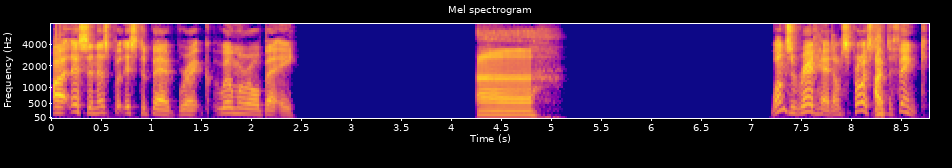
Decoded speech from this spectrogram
All right, listen. Let's put this to bed, Rick. Wilma or Betty? Uh, One's a redhead. I'm surprised you I- have to think.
